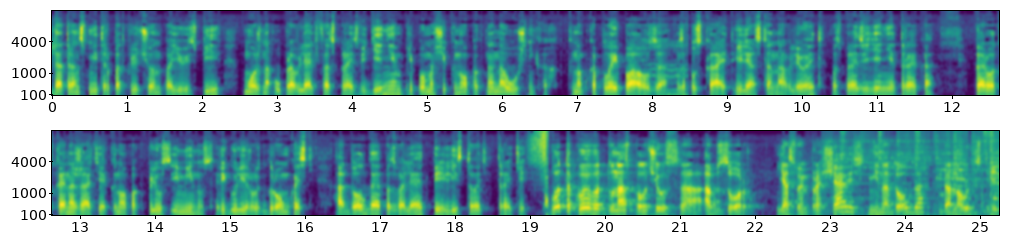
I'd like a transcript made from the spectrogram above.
Когда трансмиттер подключен по USB, можно управлять воспроизведением при помощи кнопок на наушниках. Кнопка Play пауза запускает или останавливает воспроизведение трека. Короткое нажатие кнопок плюс и минус регулирует громкость, а долгое позволяет перелистывать треки. Вот такой вот у нас получился обзор. Я с вами прощаюсь ненадолго. До новых встреч!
